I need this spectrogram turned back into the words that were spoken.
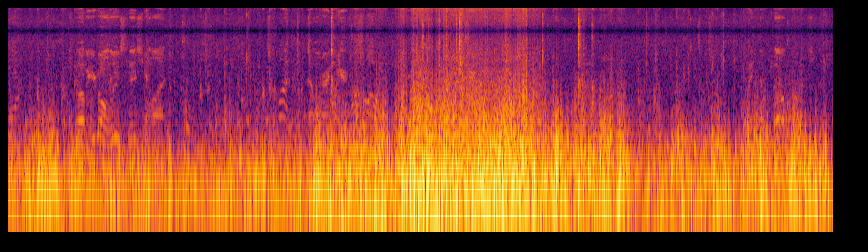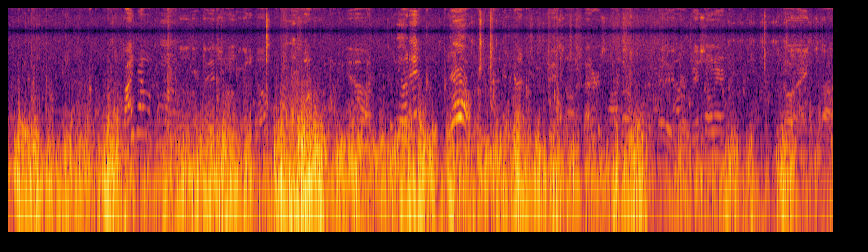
Yeah. Well, but you're gonna lose fish in your life. Which one? That one right here. Wait, the double. Why that one come on? Losing your fish on it. We got a double. On this one? Yeah. To build it? Yeah. We got two fish on it. That or a small double. One or two. Is there a fish on there? No, it ain't. Stop.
